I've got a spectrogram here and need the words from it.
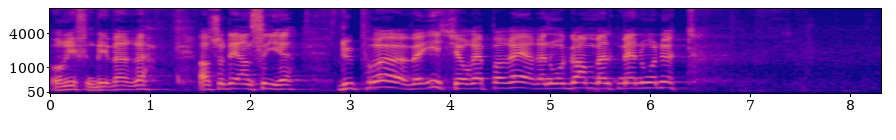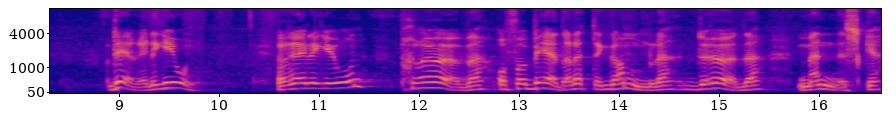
og riffen blir verre. Altså det han sier, du prøver ikke å reparere noe gammelt med noe nytt. Det er religion. Religion prøver å forbedre dette gamle, døde mennesket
